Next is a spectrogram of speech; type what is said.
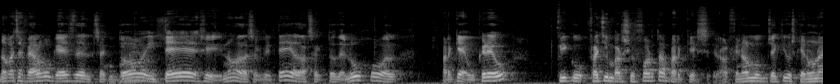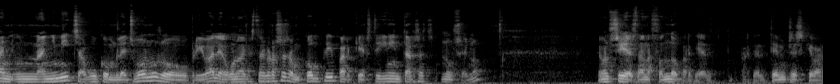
no vaig a fer alguna que és del sector. IT, sí, no, del sector IT o del sector de lujo, el... per què? Ho creu, fico, faig inversió forta perquè al final el meu objectiu és que en un any, un any i mig algú com l'Edge Bonus o Prival i alguna d'aquestes grosses em compri perquè estiguin interessats, no sé, no? Llavors sí, has d'anar a fondo perquè perquè el temps és que va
